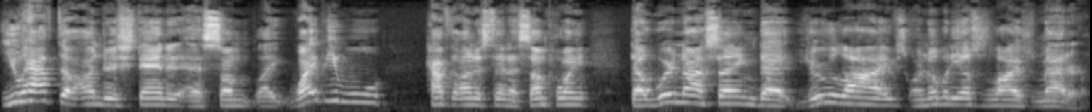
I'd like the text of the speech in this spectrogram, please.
you have to understand it as some like white people have to understand at some point that we're not saying that your lives or nobody else's lives matter.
